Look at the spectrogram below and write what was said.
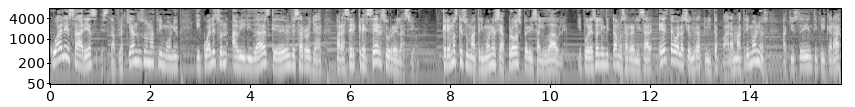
cuáles áreas está flaqueando su matrimonio y cuáles son habilidades que deben desarrollar para hacer crecer su relación. Queremos que su matrimonio sea próspero y saludable y por eso le invitamos a realizar esta evaluación gratuita para matrimonios. Aquí usted identificará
